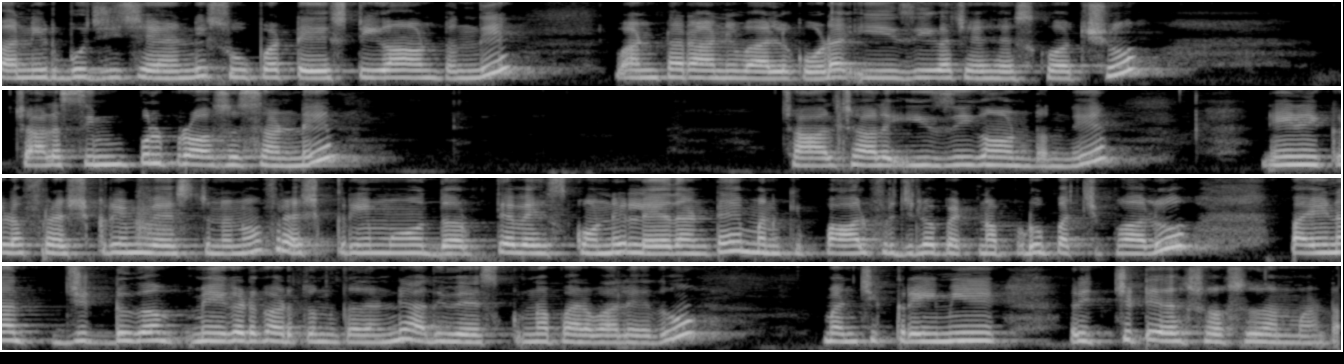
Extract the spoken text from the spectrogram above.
పన్నీర్ బుజ్జి చేయండి. సూపర్ టేస్టీగా ఉంటుంది. వంట రాని వాళ్ళు కూడా ఈజీగా చేసేసుకోవచ్చు. చాలా సింపుల్ ప్రాసెస్ అండి. చాలా చాలా ఈజీగా ఉంటుంది. నేను ఇక్కడ ఫ్రెష్ క్రీమ్ వేస్తున్నాను. ఫ్రెష్ క్రీమ్ దొరికితే వేసుకోండి. లేదంటే మనకి పాలు ఫ్రిడ్జ్లో పెట్టినప్పుడు పచ్చిపాలు పైన జిడ్డుగా మేగడ కడుతుంది కదండి అది వేసుకున్నా పర్వాలేదు. మంచి క్రీమీ రిచ్ టేస్ట్ వస్తుంది అనమాట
